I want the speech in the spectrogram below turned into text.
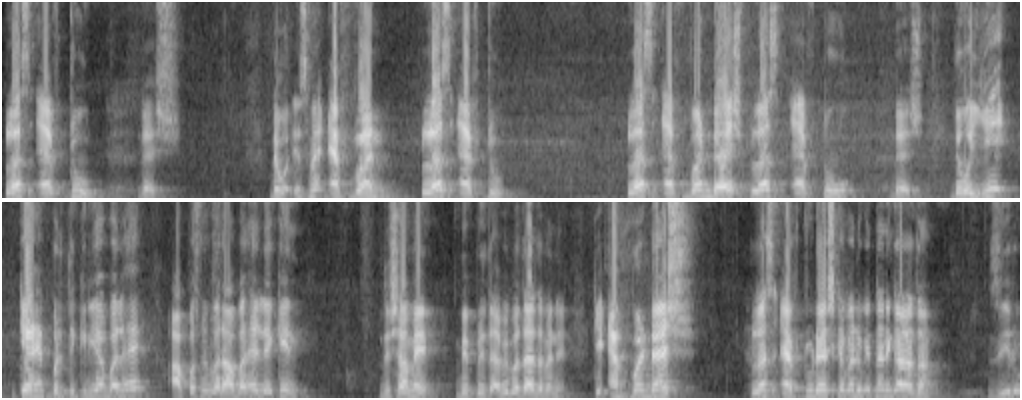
plus F two dash देखो, इसमें F one plus F two plus F one dash plus F two dash देखो, ये क्या है? प्रतिक्रिया बल है, आपस में बराबर है, लेकिन दिशा में विपरीत अभी बताया था मैंने कि F one dash plus F two dash का वैल्यू कितना निकाला था? ज़ीरो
